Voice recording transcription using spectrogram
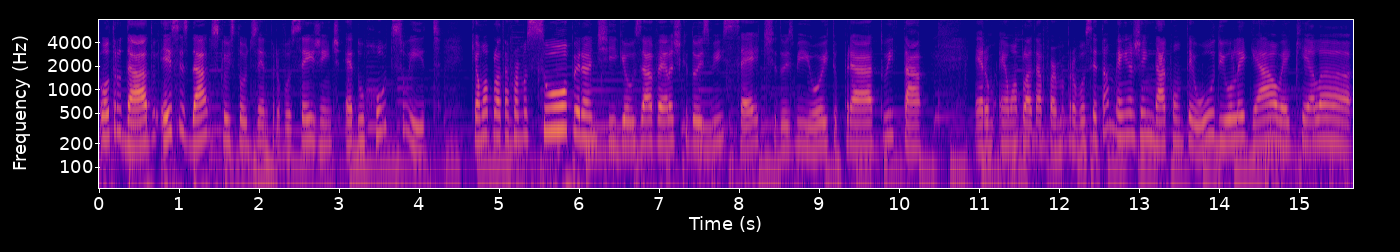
outro dado, esses dados que eu estou dizendo para vocês, gente, é do Hootsuite que é uma plataforma super antiga. Eu usava ela acho que 2007, 2008 para twittar. Era, é uma plataforma para você também agendar conteúdo e o legal é que ela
